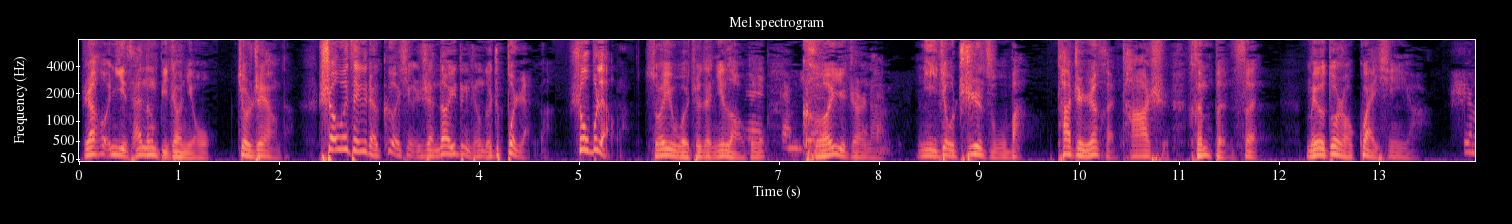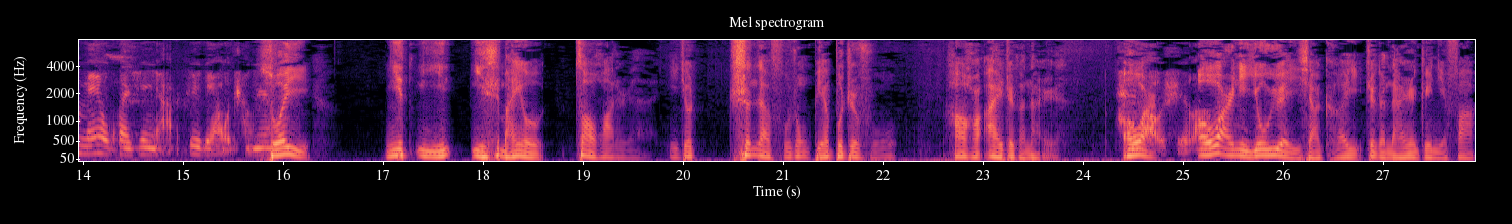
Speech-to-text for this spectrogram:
然后你才能比较牛，就是这样的。稍微再有点个性，忍到一定程度就不忍了，受不了了。所以我觉得你老公可以这呢，你就知足吧。他这人很踏实，很本分，没有多少怪心眼儿。是没有坏心眼儿，这点我承认。所以，你你你是蛮有造化的人，你就身在福中，别不知福，好好爱这个男人。偶尔偶尔你优越一下可以，这个男人给你发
